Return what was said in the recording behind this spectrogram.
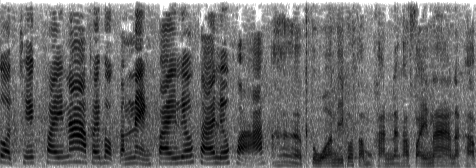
ตรวจเช็คไฟหน้าไฟบอกตำแหน่งไฟเลี้ยวซ้ายเลี้ยวขวาอ่าตัวนี้ก็สำคัญนะครับ ไฟหน้านะครับ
